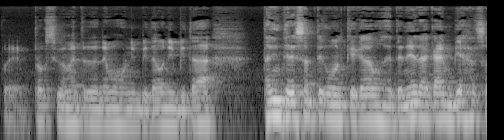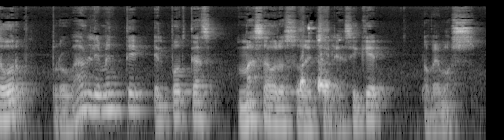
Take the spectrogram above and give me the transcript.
pues, próximamente tendremos un invitado, una invitada tan interesante como el que acabamos de tener acá en Viaje al Sabor, probablemente el podcast más sabroso de Chile. Así que nos vemos.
